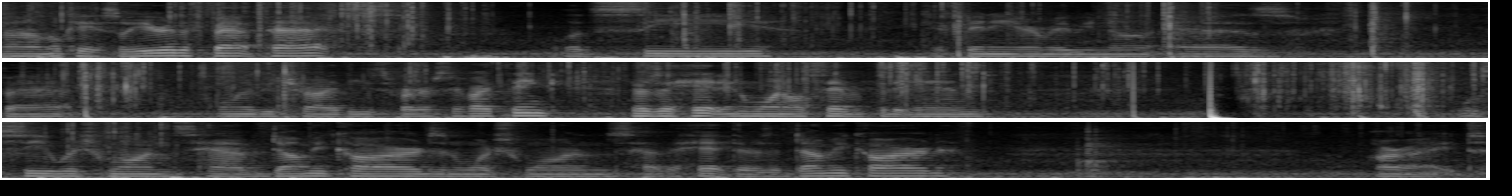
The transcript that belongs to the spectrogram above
Um, okay, so here are the fat packs. Let's see any are maybe not as fat. We'll maybe try these first. If I think there's a hit in one, I'll save it for the end. We'll see which ones have dummy cards and which ones have a hit. There's a dummy card. All right.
